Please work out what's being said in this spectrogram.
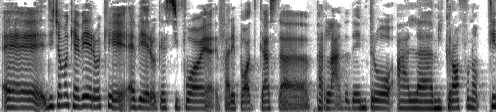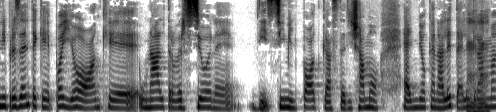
Eh, diciamo che è vero che, è vero che si può eh, fare podcast eh, parlando dentro al microfono. Tieni presente che poi io ho anche un'altra versione di simil podcast, diciamo, è il mio canale Telegram. Mm-hmm.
